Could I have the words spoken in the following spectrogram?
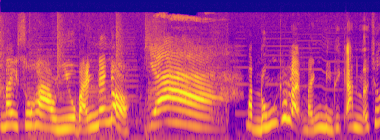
Nay số hào nhiều bánh đấy nhở? Yeah Mà đúng cái loại bánh mình thích ăn nữa chứ.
